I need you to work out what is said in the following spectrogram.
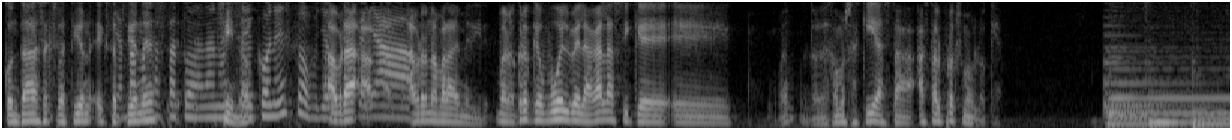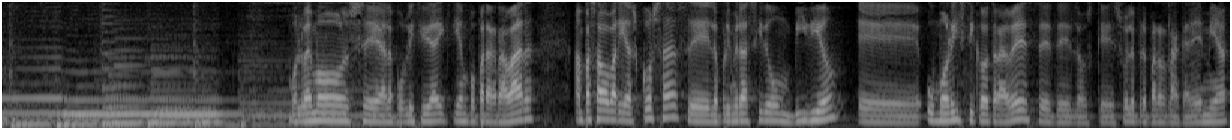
contadas excepción, excepciones. Ya vamos a estar toda la Sí, noche ¿no? con esto. Yo habrá, creo que ya- ha- habrá una vara de medir. Bueno, creo que vuelve la gala, así que eh, bueno, lo dejamos aquí hasta, hasta el próximo bloque. Volvemos eh, a la publicidad y tiempo para grabar. Han pasado varias cosas. Eh, lo primero ha sido un vídeo eh, humorístico otra vez, de los que suele preparar la academia.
